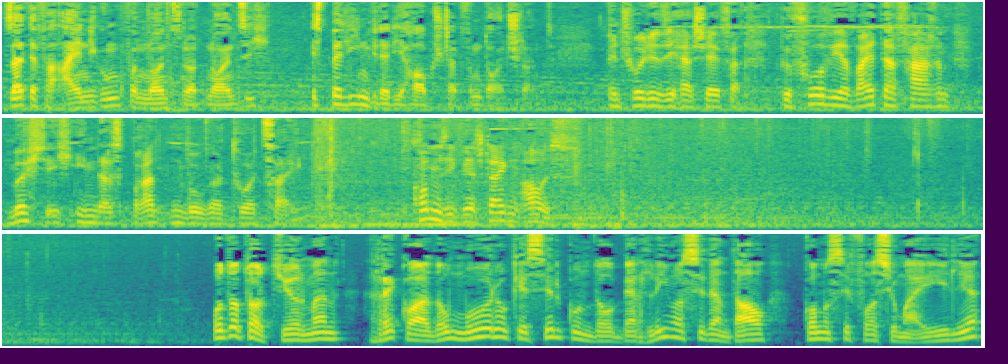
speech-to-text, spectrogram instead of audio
Seit der Vereinigung von 1990 ist Berlin wieder die Hauptstadt von Deutschland. Entschuldigen Sie, Herr Schäfer, bevor wir weiterfahren, möchte ich Ihnen das Brandenburger Tor zeigen. Kommen Sie, wir steigen aus. O Dr. Thurman recorda o muro que circundou Berlim Ocidental como se fosse uma ilha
